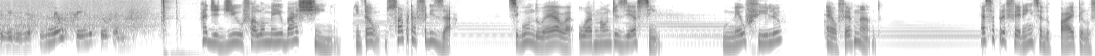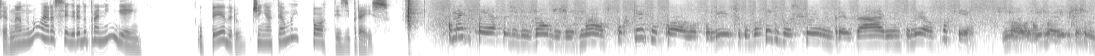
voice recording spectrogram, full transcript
se dirigia assim, meu filho, seu Fernando. A Didil falou meio baixinho, então, só para frisar. Segundo ela, o Arnon dizia assim: O meu filho é o Fernando. Essa preferência do pai pelo Fernando não era segredo para ninguém. O Pedro tinha até uma hipótese para isso. Como é que foi essa divisão dos irmãos? Por que, que o colo é político? Por que, que você é o empresário? Entendeu? Por quê? Não, Então, não ele, foi ele assim.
